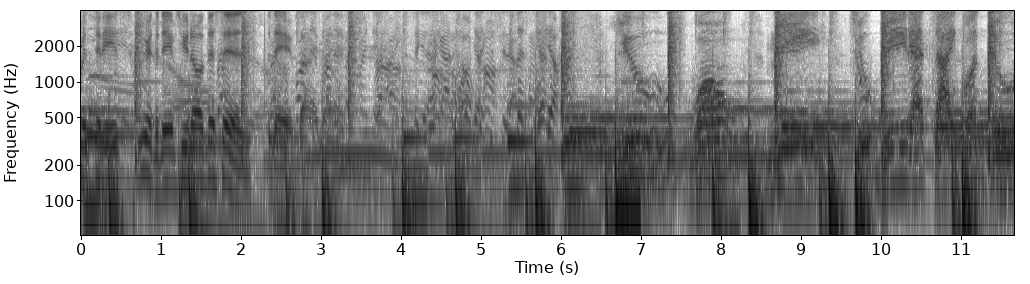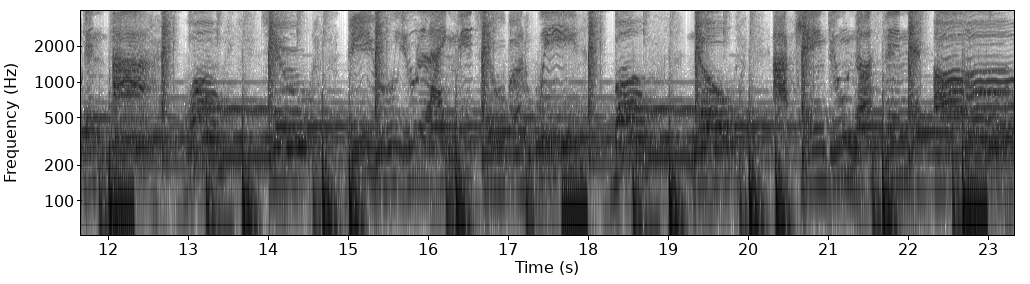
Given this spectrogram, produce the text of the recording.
Twin Cities, we are the Daves you know. This is the Daves I know. You want me to be that type of dude, and I want to be who you like me to, but we both know I can't do nothing at all.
